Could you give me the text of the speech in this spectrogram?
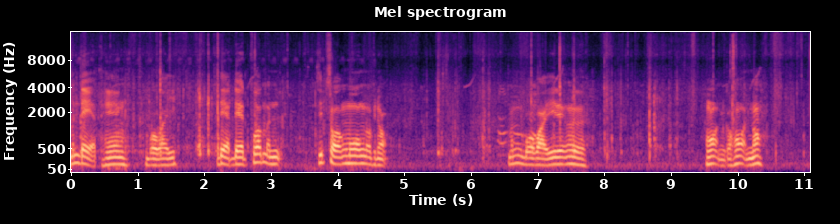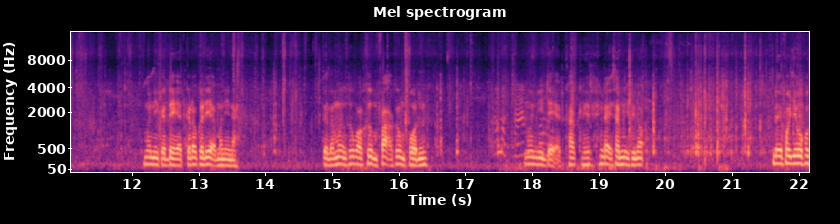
มันแดดแห้งบ่ไวแดดแดดพวกมันสิบสองโมงเนาะพี่น้อง มันบ่ไหวเด้อเออฮ้อนก็ฮ้อนเนาะมื้อนี้ก็แดดก็ดอกกระเดียมื้อนี้นะแต่ละมือคือว่าครึ้มฟ้าครึ้มฝนเมาทำมื้อนี้แดดคักได้ซ้ำนี้พี่น้องได้พออยู่พอ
